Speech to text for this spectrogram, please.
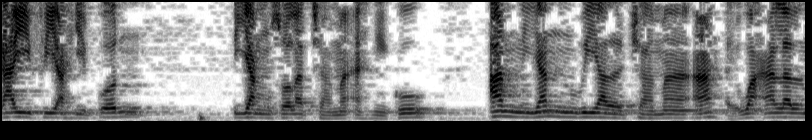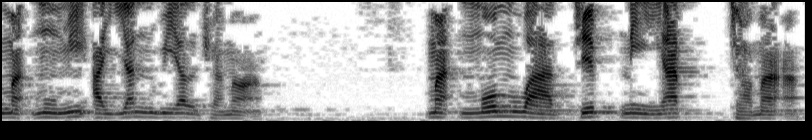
kaifiyahipun yang salat jamaah niku an yanwiyal jamaah eh, wa alal makmumi ayyan wiyal jamaah makmum wajib niat jamaah.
